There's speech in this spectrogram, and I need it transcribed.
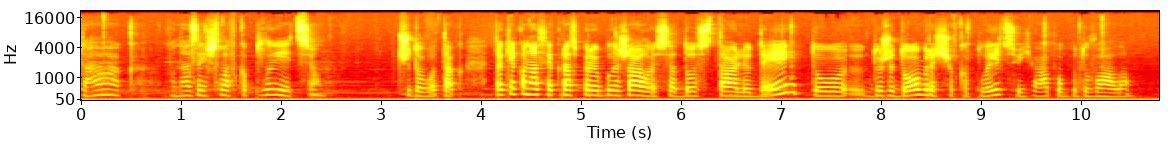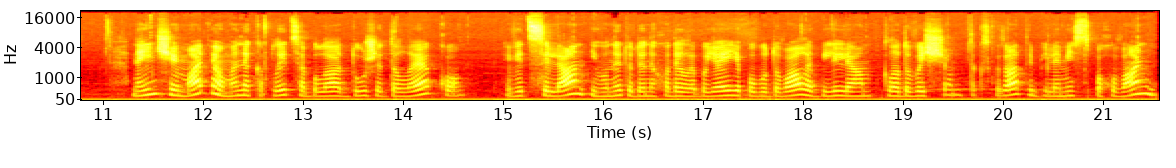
Так, вона зайшла в каплицю. Чудово, так. Так як у нас якраз приближалося до 100 людей, то дуже добре, що каплицю я побудувала. На іншій мапі у мене каплиця була дуже далеко від селян, і вони туди не ходили, бо я її побудувала біля кладовища, так сказати, біля місць поховань.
